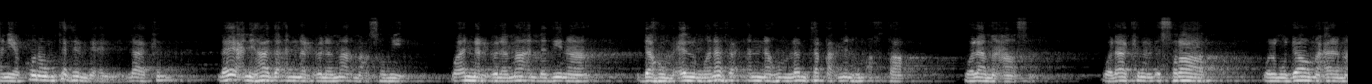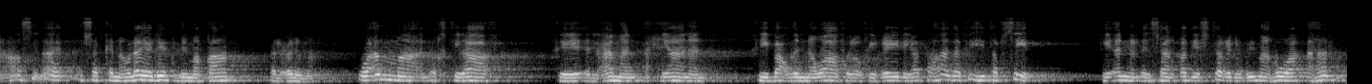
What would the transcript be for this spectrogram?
أن يكون ممتثلا بعلمه. لكن لا يعني هذا أن العلماء معصومين وأن العلماء الذين لهم علم ونفع أنهم لم تقع منهم أخطاء ولا معاصي. ولكن الإصرار والمداومة على المعاصي لا شك أنه لا يليق بمقام العلماء. وأما الاختلاف في العمل أحيانا في بعض النوافل وفي غيرها فهذا فيه تفصيل في أن الإنسان قد يشتغل بما هو أهم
